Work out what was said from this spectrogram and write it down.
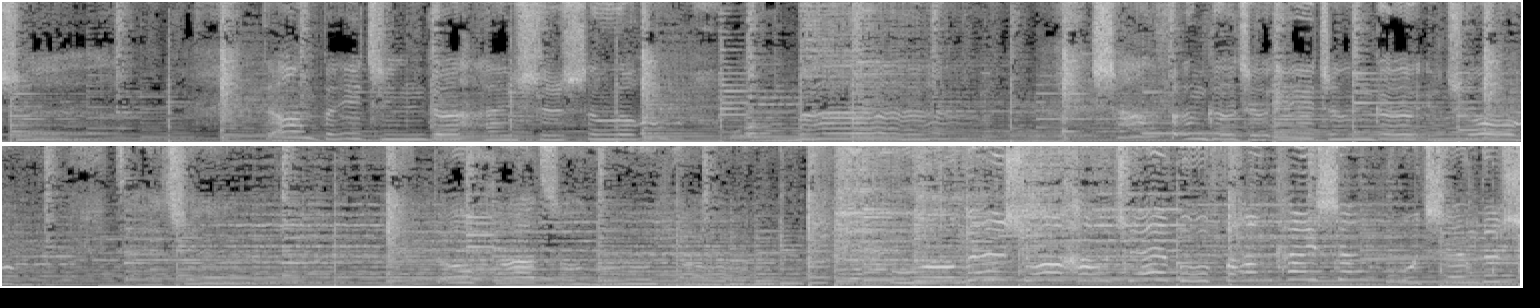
是。当北京的海市蜃楼，我们像分隔着一整个宇宙，再见都化作乌有。我们说好绝不放开相互牵的手，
